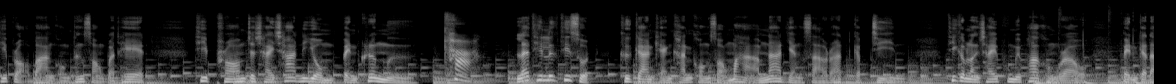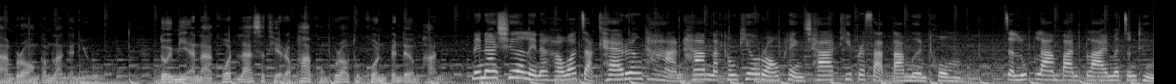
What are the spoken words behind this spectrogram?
ที่เปราะบางของทั้งสองประเทศ ที่พร้อมจะใช้ชาตินิยมเป็นเครื่องมือ ค่ะ และที่ลึกที่สุดคือการแข่งขันของสองมหาอำนาจอย่างสหรัฐกับจีน ที่กำลังใช้ภูมิภาคของเรา เป็นกระดานรองกำลังกันอยู่ โดยมีอนาคตและเสถียรภาพของพวกเราทุกคนเป็นเดิมพัน ไม่น่าเชื่อเลยนะคะว่าจากแค่เรื่องทหารห้ามนักท่องเที่ยวร้องเพลงชาติที่ปราสาทตาเมือนทม จะลุกลามบานปลายมาจนถึง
